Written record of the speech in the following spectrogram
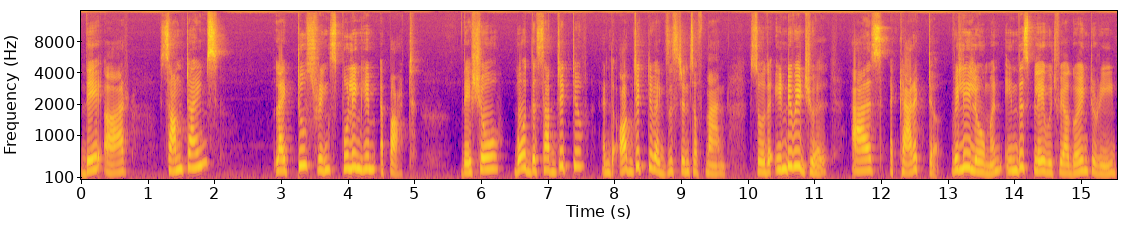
they are sometimes like two strings pulling him apart. They show both the subjective and the objective existence of man. So, the individual as a character, Willy Loman in this play which we are going to read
